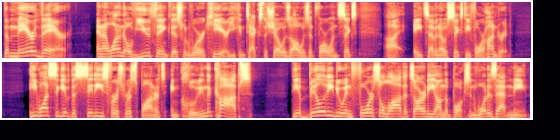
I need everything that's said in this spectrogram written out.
the mayor there, and I want to know if you think this would work here. You can text the show as always at 416 uh, 870 6400. He wants to give the city's first responders, including the cops, the ability to enforce a law that's already on the books. And what does that mean?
